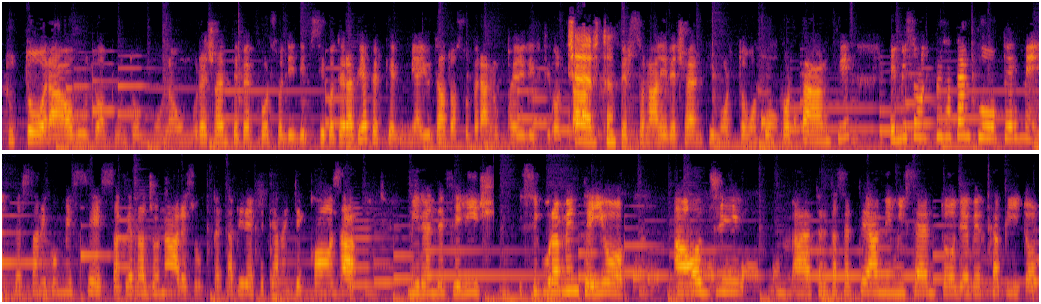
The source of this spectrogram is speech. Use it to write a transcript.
Tuttora ho avuto appunto un, un recente percorso di, di, psicoterapia perché mi ha aiutato a superare un paio di difficoltà certo. personali recenti molto, molto importanti e mi sono presa tempo per me, per stare con me stessa, per ragionare, su, per capire effettivamente cosa mi rende felice. Sicuramente io a oggi, a 37 anni, mi sento di aver capito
